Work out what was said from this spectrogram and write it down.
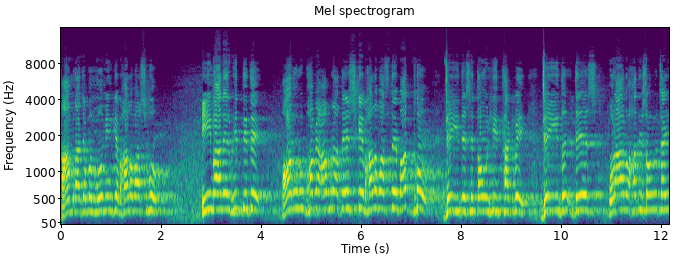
আমরা যেমন মমিনকে ভালোবাসবো ইমানের ভিত্তিতে অনুরূপভাবে আমরা দেশকে ভালোবাসতে বাধ্য, যেই দেশে তৌহিদ থাকবে, যেই দেশ কোরআন হাদিস অনুযায়ী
